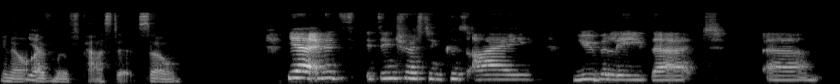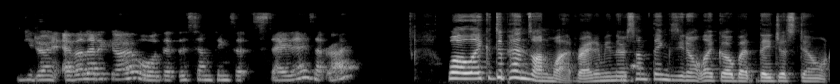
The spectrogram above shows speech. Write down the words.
you know yeah. i've moved past it so yeah and it's it's interesting because i you believe that um, you don't ever let it go or that there's some things that stay there is that right well like it depends on what right i mean there's yeah. some things you don't let go but they just don't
